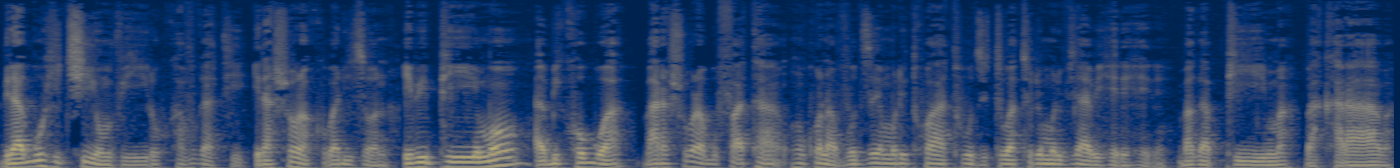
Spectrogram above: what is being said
biraguha iciyumviro ukavuga ati irashobora kuba ari zona ibipimo bikorwa barashobora gufata nk'uko navuze muri twa tuzi tuba turi muri bya biherehere bagapima bakaraba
